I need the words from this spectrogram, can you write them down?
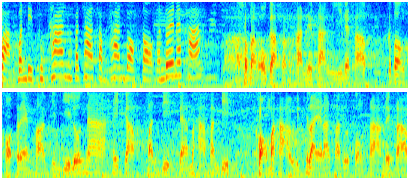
ฝากบัณฑิตทุกท่านประชาสัมพันธ์บอกต่อกันด้วยนะคะสำหรับโอกาสสำคัญในครั้งนี้นะครับ ก็ต้องขอแสดงความยินดีล่วงหน้าให้กับบัณฑิต และมหาบัณฑิต ของมหาวิทยาลัยราชภัฏพุทธสงครามด้วยครับ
